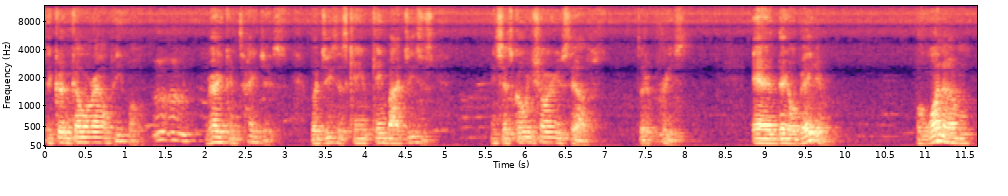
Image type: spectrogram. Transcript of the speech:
They couldn't come around people. Mm-mm. Very contagious. But Jesus came came by Jesus. He says, go and show yourselves to the priest. And they obeyed him. But one of them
